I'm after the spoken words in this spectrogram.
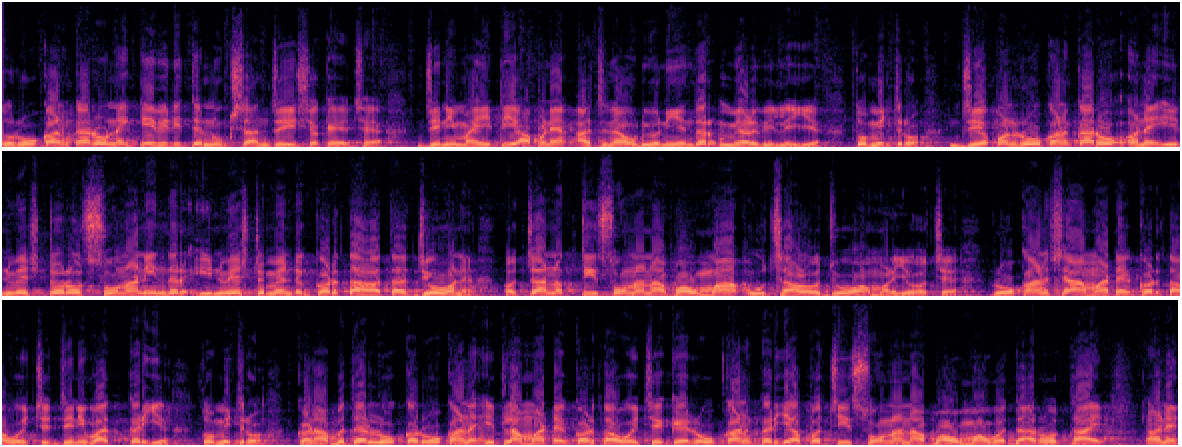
તો રોકાણકારોને કેવી રીતે નુકસાન જઈ શકે છે? જેની માહિતી આપણે આજના ઓડિયોની અંદર મેળવી લઈએ. તો મિત્રો, જે પણ રોકાણકારો અને ઇન્વેસ્ટરો સોનાની અંદર ઇન્વેસ્ટમેન્ટ કરતા હતા, જેઓને અચાનકથી સોનાના ભાવમાં ઉછાળો જોવા મળ્યો છે. રોકાણ શા માટે કરતા હોય છે જેની વાત કરીએ? તો મિત્રો, ઘણા બધા લોકો રોકાણ એટલા માટે કરતા હોય છે કે રોકાણ કર્યા પછી સોનાના ભાવમાં વધારો થાય અને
